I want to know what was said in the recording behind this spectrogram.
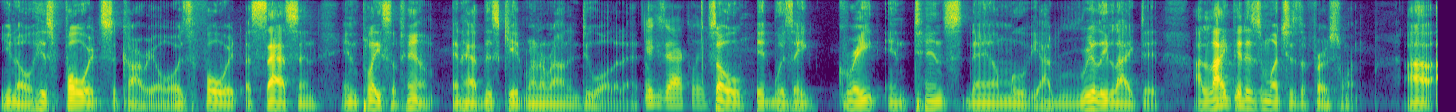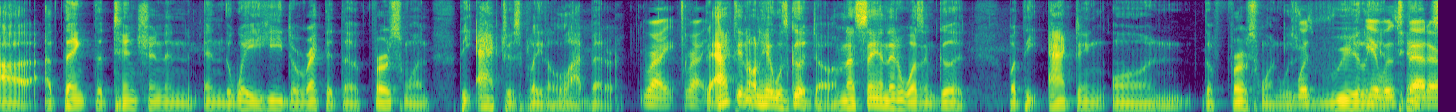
you know, his forward Sicario or his forward assassin in place of him, and have this kid run around and do all of that? Exactly. So it was a great, intense damn movie. I really liked it. I liked it as much as the first one. I, I I think the tension and and the way he directed the first one, the actors played a lot better. Right. Right. The acting on here was good though. I'm not saying that it wasn't good, but the acting on the first one was, Was- really it was better.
